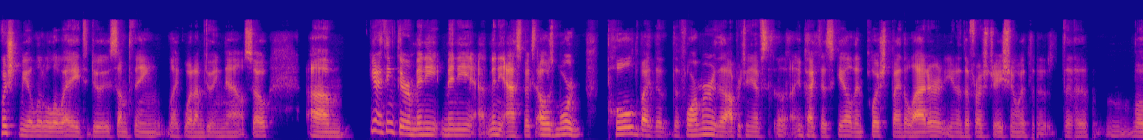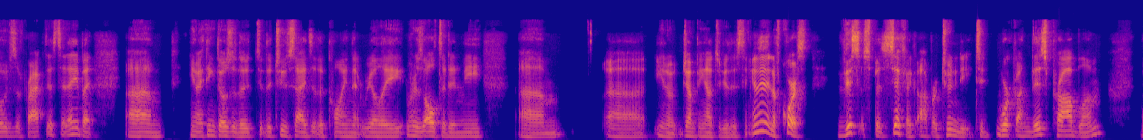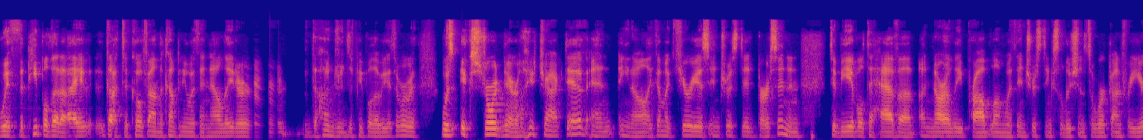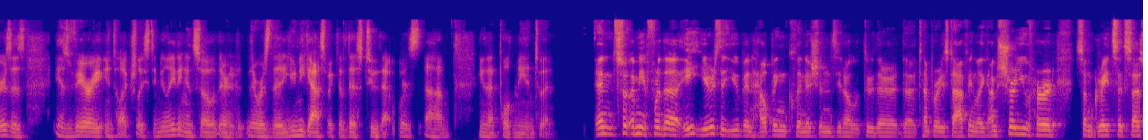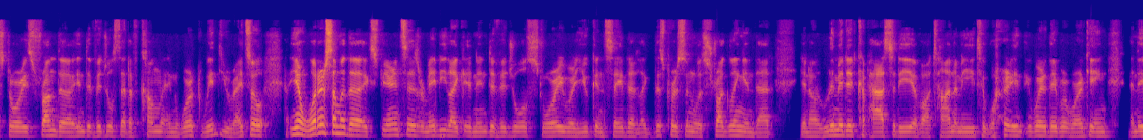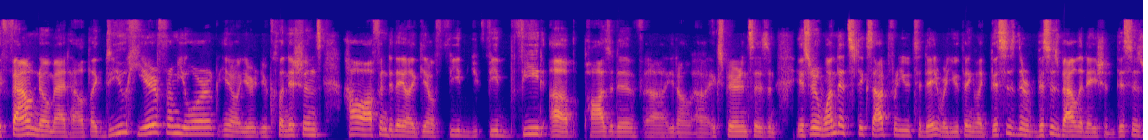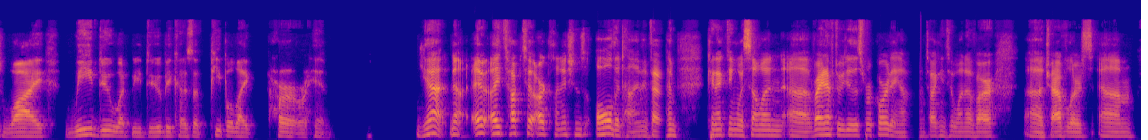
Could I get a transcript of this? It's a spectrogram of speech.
pushed me a little away to do something like what I'm doing now. So, um, know, I think there are many, many, many aspects. I was more pulled by the the former, the opportunity of uh, impact at scale, than pushed by the latter. You know, the frustration with the the modes of practice today. But um, you know, I think those are the the two sides of the coin that really resulted in me, um, uh, you know, jumping out to do this thing. And then, of course, this specific opportunity to work on this problem with the people that I got to co-found the company with, and now later the hundreds of people that we get to work with, was extraordinarily attractive. And you know, like I'm a curious, interested person, and to be able to have a, a gnarly problem with interesting solutions to work on for years is is very intellectually stimulating. And so there there was the unique aspect of this too that was um, you know that pulled me into it. And so, I mean, for the eight years that you've been helping clinicians, you know, through their the temporary staffing, like I'm sure you've heard some great success stories from the individuals that have come and worked with you, right? So, you know, what are some of the experiences, or maybe like an individual story where you can say that like this person was struggling in that, you know, limited capacity of autonomy to where where they were working, and they found Nomad Health. Like, do you hear from your, you know, your your clinicians? How often do they like, you know, feed feed feed up positive, uh, you know uh, experiences and is there one that sticks out for you today where you think like this is the this is validation this is why we do what we do because of people like her or him yeah, no, I, I, talk to our clinicians all the time. In fact, I'm connecting with someone uh, right after we do this recording. I'm talking to one of our uh, travelers. Um,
